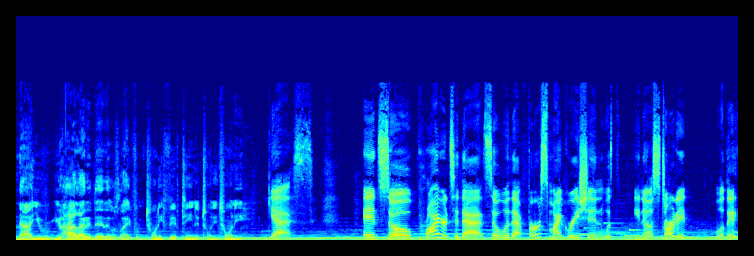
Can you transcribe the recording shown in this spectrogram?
Now you you highlighted that it was like from 2015 to 2020. Yes. And so prior to that, so when that first migration was, you know, started, well, they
